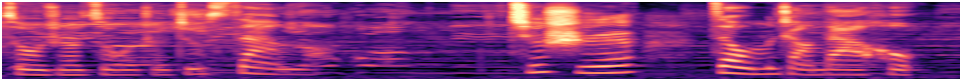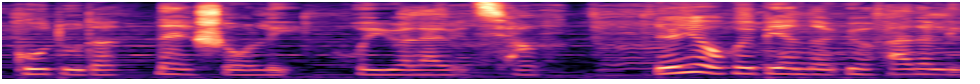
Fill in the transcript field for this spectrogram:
走着走着就散了。其实，在我们长大后，孤独的耐受力会越来越强，人也会变得越发的理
